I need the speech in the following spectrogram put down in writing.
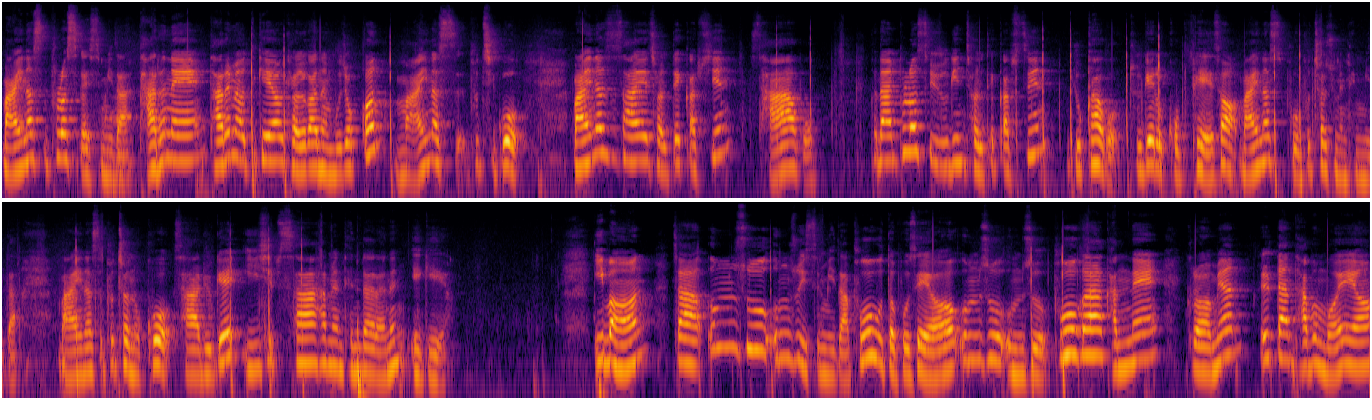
마이너스 플러스가 있습니다. 다르네. 다르면 어떻게 해요? 결과는 무조건 마이너스 붙이고 마이너스 4의 절대값인 4하고 그 다음 플러스 6인 절대값은 6하고 두 개를 곱해서 마이너스 부호 붙여주면 됩니다. 마이너스 붙여놓고 4, 6에 24 하면 된다라는 얘기예요. 2번 자 음수 음수 있습니다. 부호부터 보세요. 음수 음수 부호가 같네. 그러면 일단 답은 뭐예요?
